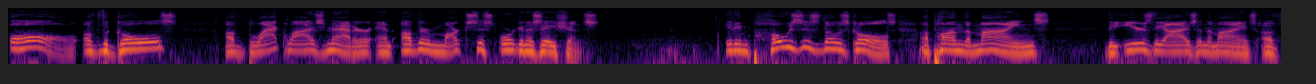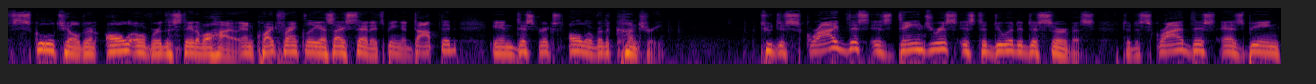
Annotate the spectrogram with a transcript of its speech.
all of the goals of Black Lives Matter and other Marxist organizations. It imposes those goals upon the minds, the ears, the eyes, and the minds of school children all over the state of Ohio. And quite frankly, as I said, it's being adopted in districts all over the country. To describe this as dangerous is to do it a disservice. To describe this as being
